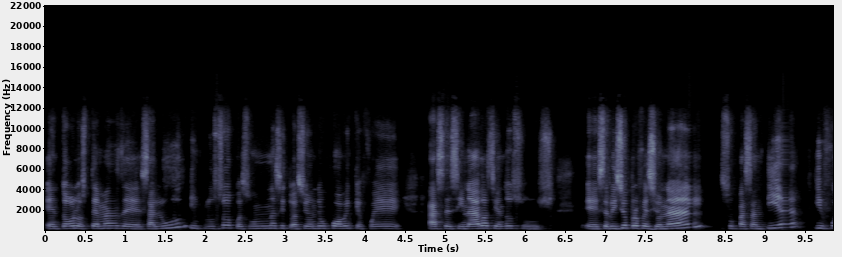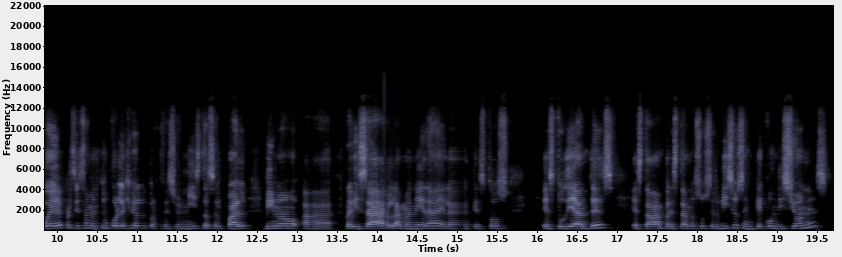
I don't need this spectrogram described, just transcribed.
en todos los temas de salud, incluso pues una situación de un joven que fue asesinado haciendo su eh, servicio profesional, su pasantía, y fue precisamente un colegio de profesionistas el cual vino a revisar la manera en la que estos estudiantes estaban prestando sus servicios, en qué condiciones,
